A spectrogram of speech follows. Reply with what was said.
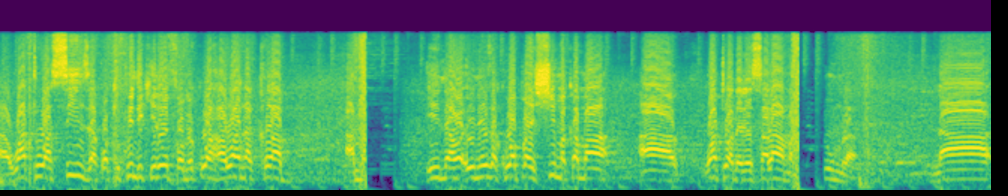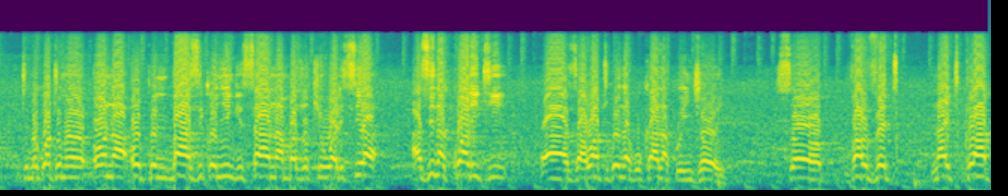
Uh, watu wa Sinza kwa kipindi kirefu wamekuwa hawana club ambayo ina, inaweza kuwapa heshima kama uh, watu wa Dar es Salaam jumla na tumekuwa tumeona open bar ziko nyingi sana ambazo kiuhalisia hazina quality uh, za watu kuweza kukaa na kuenjoy. So Velvet Night Club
